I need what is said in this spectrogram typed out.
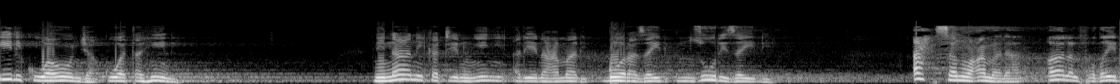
إلي كوا أونجا كوا تهيني ni nani kati yenu nyinyi aliye na amali bora zaidi nzuri zaidi? Ahsanu amala qala alfudail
